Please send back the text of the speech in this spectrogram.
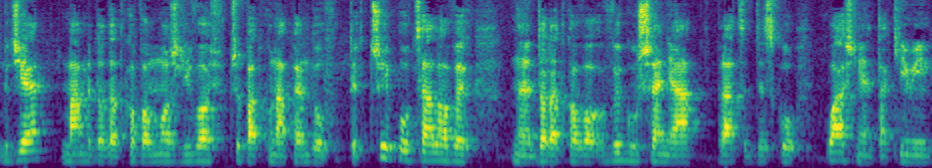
gdzie mamy dodatkową możliwość w przypadku napędów tych 3,5 calowych e, dodatkowo wygłuszenia pracy dysku właśnie takimi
